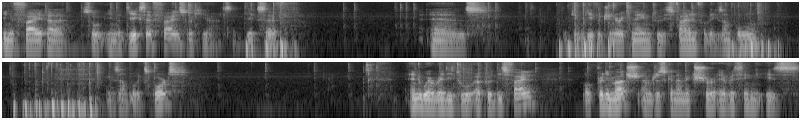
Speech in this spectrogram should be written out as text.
in a file uh, so in the DXF file so here it's DXF and we can give a generic name to this file for the example. Example export and we're ready to upload this file. Well pretty much I'm just gonna make sure everything is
